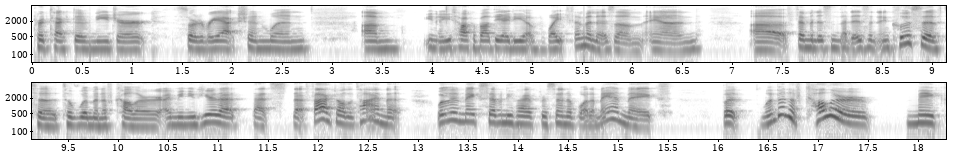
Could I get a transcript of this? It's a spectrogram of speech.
protective knee jerk sort of reaction when, um, you know, you talk about the idea of white feminism and uh, feminism that isn't inclusive to to women of color. I mean, you hear that that's that fact all the time that women make 75% of what a man makes, but women of color make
